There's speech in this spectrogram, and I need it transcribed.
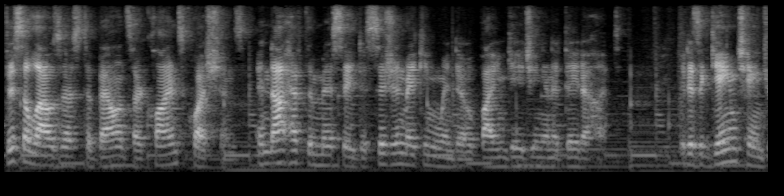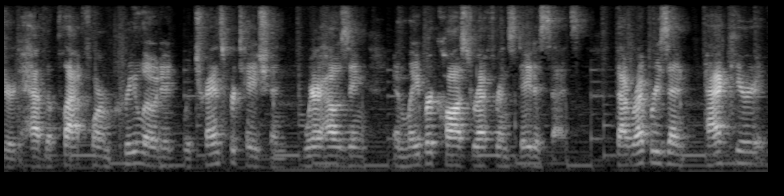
This allows us to balance our clients' questions and not have to miss a decision making window by engaging in a data hunt. It is a game changer to have the platform preloaded with transportation, warehousing, and labor cost reference datasets that represent accurate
